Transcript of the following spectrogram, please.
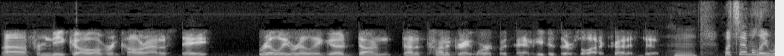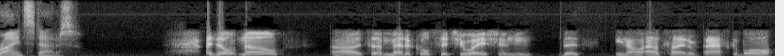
uh, from Niko over in Colorado State. Really, really good. Done done a ton of great work with him. He deserves a lot of credit too. what's Emily Ryan's status? I don't know. Uh, it's a medical situation that's you know outside of basketball.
